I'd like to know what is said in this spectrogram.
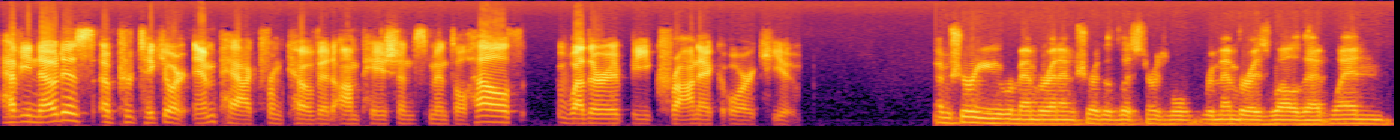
have you noticed a particular impact from COVID on patients' mental health, whether it be chronic or acute? I'm sure you remember, and I'm sure the listeners will remember as well, that when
